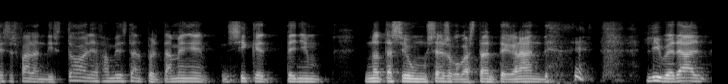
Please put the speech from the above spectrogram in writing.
eses falan de historia, fan de tal, pero tamén é, sí que teñen notase un sesgo bastante grande liberal,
